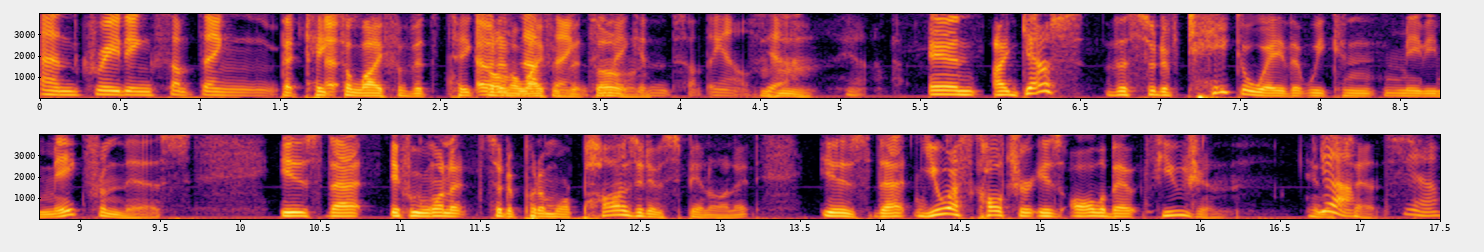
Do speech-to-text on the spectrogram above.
and creating something that takes a life of its takes on a life of its own. into something else. Yeah, yeah. And I guess the sort of takeaway that we can maybe make from this is that if we want to sort of put a more positive spin on it, is that US culture is all about fusion in yeah, a sense. Yeah,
